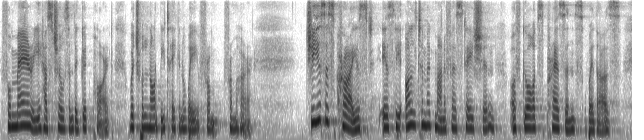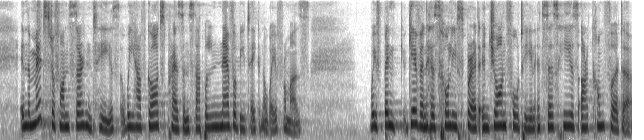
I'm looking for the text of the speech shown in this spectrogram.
for Mary has chosen the good part, which will not be taken away from, from her. Jesus Christ is the ultimate manifestation of God's presence with us. In the midst of uncertainties, we have God's presence that will never be taken away from us. We've been given His Holy Spirit. In John 14, it says He is our comforter.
